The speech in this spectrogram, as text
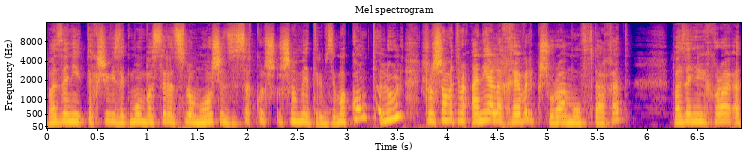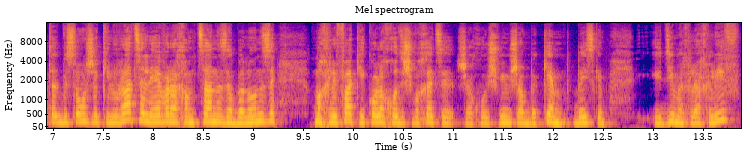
ואז אני, תקשיבי, זה כמו בסרט סלו מושן, זה סך הכל שלושה מטרים, זה מקום תלול, שלושה מטרים, אני על החבל, קשורה מאובטחת, ואז אני יכולה, את ב slow motion, כאילו רצה לעבר החמצן הזה, הבלון הזה, מחליפה, כי כל החודש וחצי שאנחנו יושבים שם ב camp, base camp, יודעים איך להחליף,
